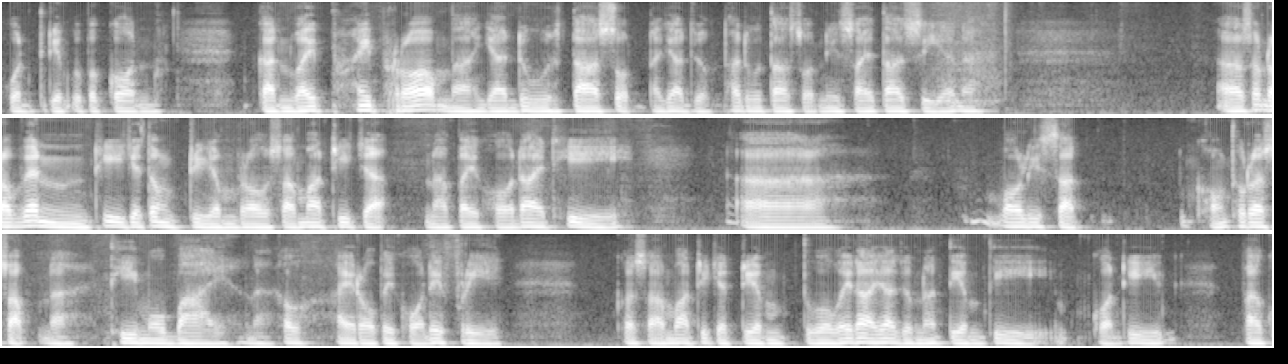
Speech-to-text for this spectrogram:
ควรเตรียมอุปกรณ์กันไว้ให้พร้อมนะ อย่าดูตาสดนะญาติโยม ถ้าดูตาสดนี่สายตาเสียนะอ่าสำหรับแว่นที่จะต้องเตรียมเราสามารถที่จะนะไปขอได้ที่ บริษัทของโทรศัพท์นะทีโมบายนะเขาให้เราไปขอได้ฟรี ก็สามารถที่จะเตรียมตัวไว้ได้ญาติโยมนะเตรียมที่ก่อนที่ปราก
